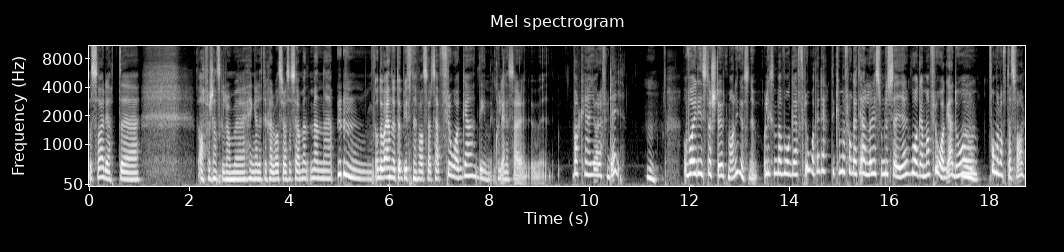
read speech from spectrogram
Så sa jag det att eh, Ja, för sen skulle de eh, hänga lite själva och så, så, men, men, eh, Och då var en av uppgifterna var så här, så här, fråga din kollega så här, vad kan jag göra för dig? Mm. Och vad är din största utmaning just nu? Och liksom bara våga fråga det. Det kan man fråga till alla, det är som du säger. Vågar man fråga då mm. får man ofta svar.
